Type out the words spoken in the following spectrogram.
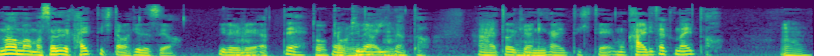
まあまあまあそれで帰ってきたわけですよ。いろいろやって、うんね沖縄いいなと。はい、東京に帰ってきて、もう帰りたくないと。うん。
